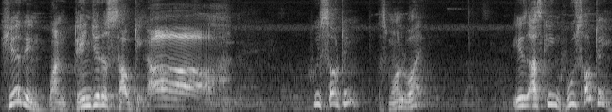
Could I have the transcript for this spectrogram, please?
hearing one dangerous shouting, ah! Who is shouting? The small boy. He is asking, who's shouting?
